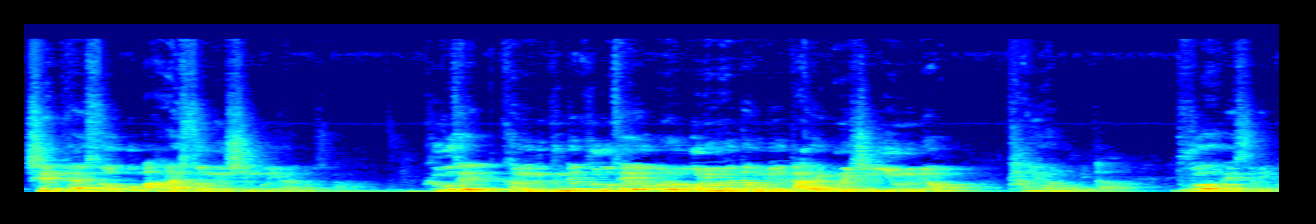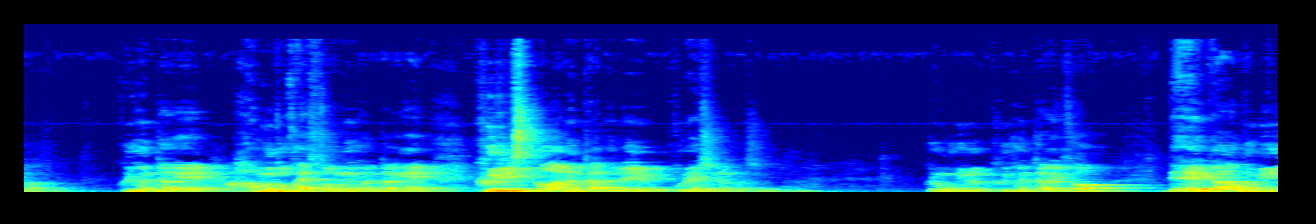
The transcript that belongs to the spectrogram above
실패할 수 없고 망할 수 없는 신분이라는 것입니다. 그곳에 가는 근데 그곳에 어려, 어려운 현장 우리는 나를 보내신 이유는요 당연한 겁니다. 누가 하겠습니까? 그 현장에 아무도 갈 수 없는 현장에 그리스도 아는 자들을 보내시는 것입니다. 그럼 우리는 그 현장에서 내가 누리,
